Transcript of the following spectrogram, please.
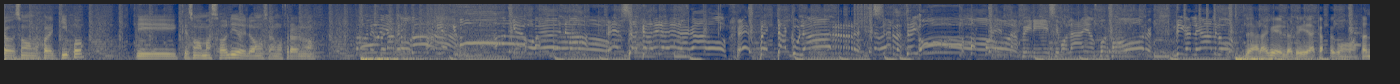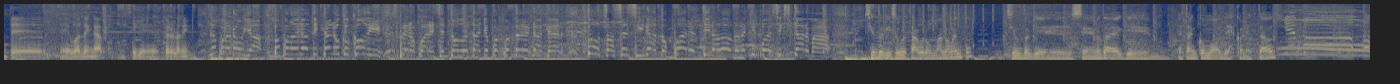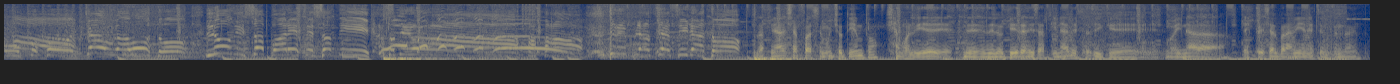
Creo que somos mejor equipo y que somos más sólidos y lo vamos a demostrar de nuevo. ¡Qué buena! ¡Esa cadera de Dragado! ¡Espectacular! Cerda ¡Oh! Está finísimo, Lions, por favor. Díganle algo. La verdad que lo que vi de acá fue como bastante eh, Golden Gap, así que espero lo mismo. La paranoia. Va por adelante. Está loco Cody. Pero parece todo el daño por parte de Nacker. Dos asesinatos para el tirador del equipo de Six Karma. Siento que Izuku está por un mal momento. Siento que se nota que están como desconectados. ¡Oh! ¡Chao, Gaboto! ¡Lo desaparece Santi! ¡Santi! ¡Triple asesinato! La final ya fue hace mucho tiempo, ya me olvidé de, de- de lo que eran esas finales, así que no hay nada especial para mí en este enfrentamiento.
